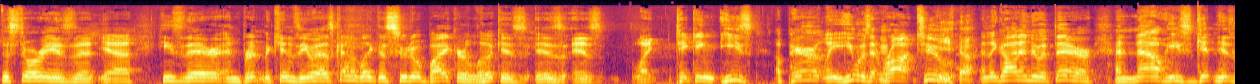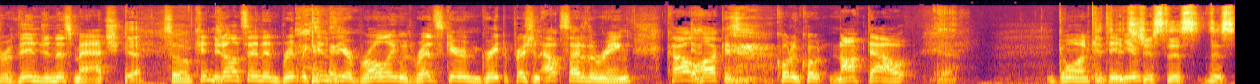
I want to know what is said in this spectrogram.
the story is that yeah, he's there, and Brent McKenzie, who has kind of like this pseudo biker look, is is is like taking. He's apparently he was at Rot too, Yeah. and they got into it there, and now he's getting his revenge in this match. Yeah. So Ken Johnson and Brent McKenzie are brawling with Red Scare and Great Depression outside of the ring. Kyle Hawk is quote unquote knocked out. Yeah. Go on, It- continue. it's just this this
